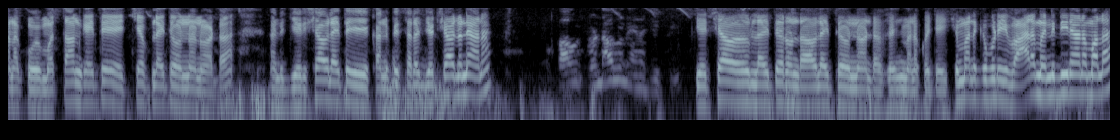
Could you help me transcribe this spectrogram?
మనకు మొత్తానికి అయితే హెచ్ఎఫ్లు అయితే ఉన్నాయన్నమాట అండ్ జెర్సీ ఆవులు అయితే కనిపిస్తారా? జెర్సీ ఆవులు చూసి జెర్సీ ఆవులు అయితే రెండు ఆవులు అయితే ఉన్నాయంట ఫ్రెండ్స్ మనకు వచ్చేసి మనకి ఇప్పుడు ఈ వారం ఎన్ని దినానా మళ్ళా?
